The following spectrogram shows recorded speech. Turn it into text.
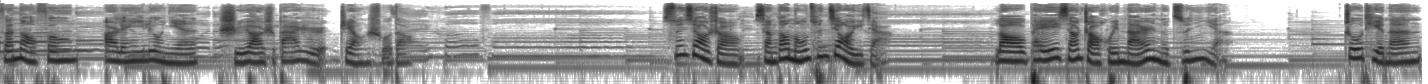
烦恼风，二零一六年十月二十八日这样说道：“孙校长想当农村教育家，老裴想找回男人的尊严。”周铁男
